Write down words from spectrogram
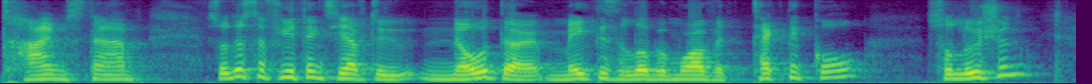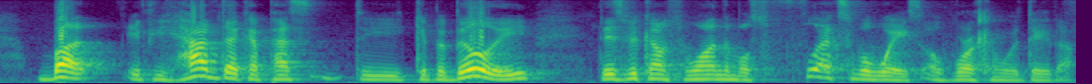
timestamp. So there's a few things you have to note that make this a little bit more of a technical solution. But if you have that capacity capability, this becomes one of the most flexible ways of working with data.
